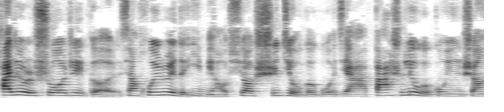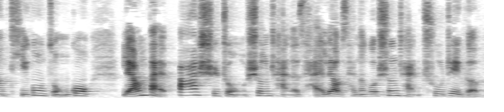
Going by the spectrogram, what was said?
他就是说，这个像辉瑞的疫苗需要十九个国家、八十六个供应商提供总共两百八十种生产的材料，才能够生产出这个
